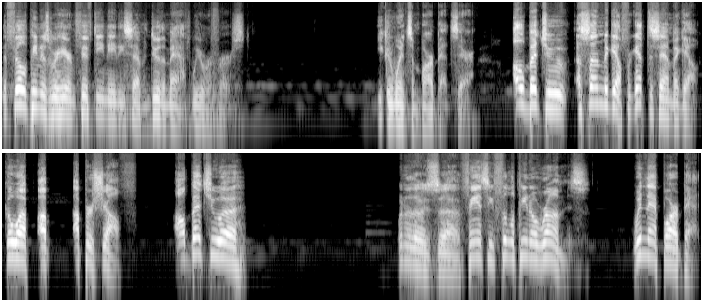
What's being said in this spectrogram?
The Filipinos were here in 1587. Do the math. We were first. You can win some bar bets there. I'll bet you a San Miguel. Forget the San Miguel. Go up, up, upper shelf. I'll bet you a one of those uh, fancy Filipino rums. Win that bar bet.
